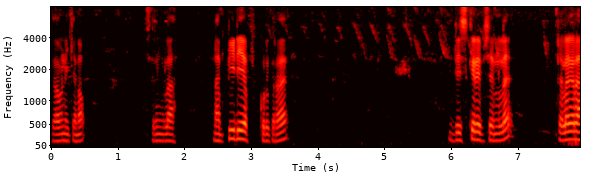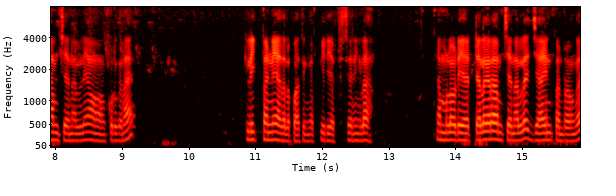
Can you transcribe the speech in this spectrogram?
கவனிக்கணும். சரிங்களா? நான் பிடிஎஃப் கொடுக்குறேன். டிஸ்கிரிப்ஷனில் டெலகிராம் சேனல்லையும் கொடுக்குறேன். கிளிக் பண்ணி அதில் பார்த்துங்க பிடிஎஃப் சரிங்களா? நம்மளுடைய டெலகிராம் சேனலில் ஜாயின் பண்ணுறவங்க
